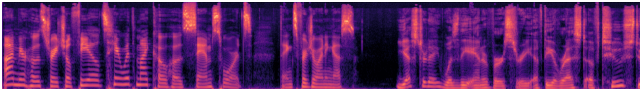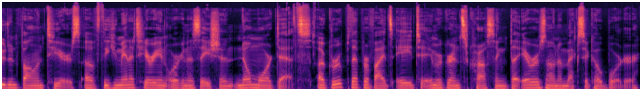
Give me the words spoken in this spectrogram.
I'm your host Rachel Fields here with my co-host Sam Swartz. Thanks for joining us. Yesterday was the anniversary of the arrest of two student volunteers of the humanitarian organization No More Deaths, a group that provides aid to immigrants crossing the Arizona Mexico border.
